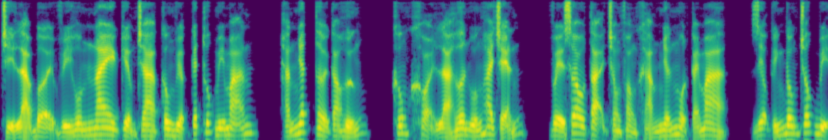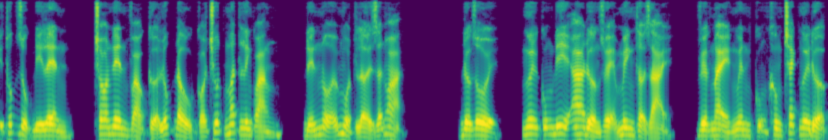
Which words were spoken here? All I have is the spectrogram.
chỉ là bởi vì hôm nay kiểm tra công việc kết thúc mỹ mãn, hắn nhất thời cao hứng không khỏi là hơn uống hai chén, về sau tại trong phòng khám nhấn một cái ma, rượu kính bông chốc bị thúc giục đi lên, cho nên vào cửa lúc đầu có chút mất linh quang, đến nỗi một lời dẫn họa. Được rồi, ngươi cũng đi a đường duệ minh thở dài, việc này nguyên cũng không trách ngươi được.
